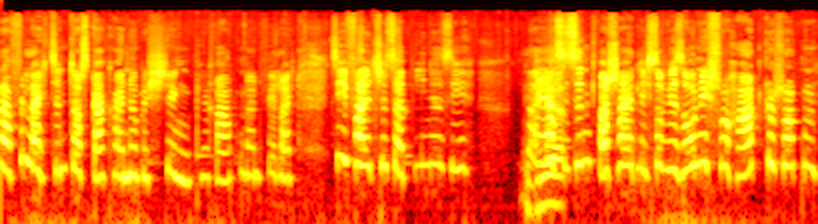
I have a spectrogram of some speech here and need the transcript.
ja, vielleicht sind das gar keine richtigen Piraten, dann vielleicht sie falsche Sabine, sie naja, sie sind wahrscheinlich sowieso nicht so hart geschotten.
